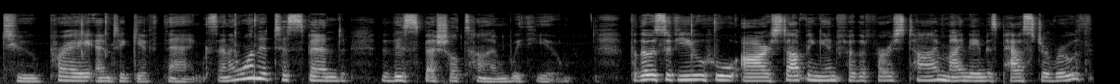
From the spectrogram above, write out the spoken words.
to pray and to give thanks. And I wanted to spend this special time with you. For those of you who are stopping in for the first time, my name is Pastor Ruth.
